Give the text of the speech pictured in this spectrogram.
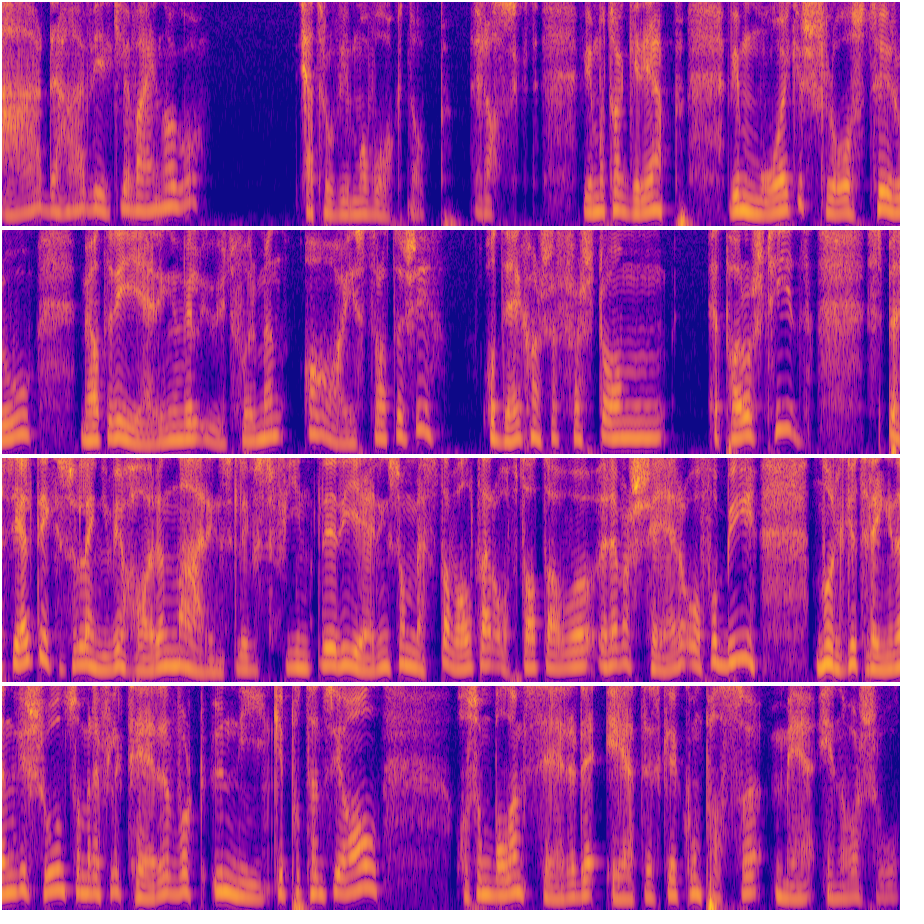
Er det her virkelig veien å gå? Jeg tror vi må våkne opp raskt. Vi må ta grep. Vi må ikke slå oss til ro med at regjeringen vil utforme en AI-strategi. Og det kanskje først om et par års tid. Spesielt ikke så lenge vi har en næringslivsfiendtlig regjering som mest av alt er opptatt av å reversere og forby. Norge trenger en visjon som reflekterer vårt unike potensial, og som balanserer det etiske kompasset med innovasjon.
